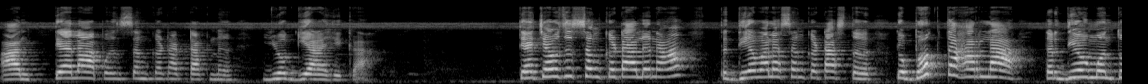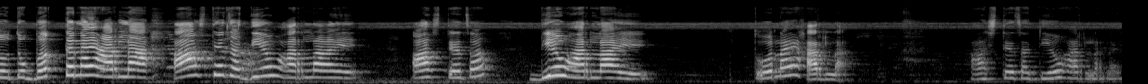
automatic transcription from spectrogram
आणि त्याला आपण संकटात टाकणं योग्य आहे का? त्याच्यावर जर संकट आलं ना तर देवाला संकट असतं. तो भक्त हारला तर देव म्हणतो तो भक्त नाही हारला. आज त्याचा देव हारला आहे. आज त्याचा देव हारला आहे. तो नाही हारला. आज त्याचा देव हारला नाही.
